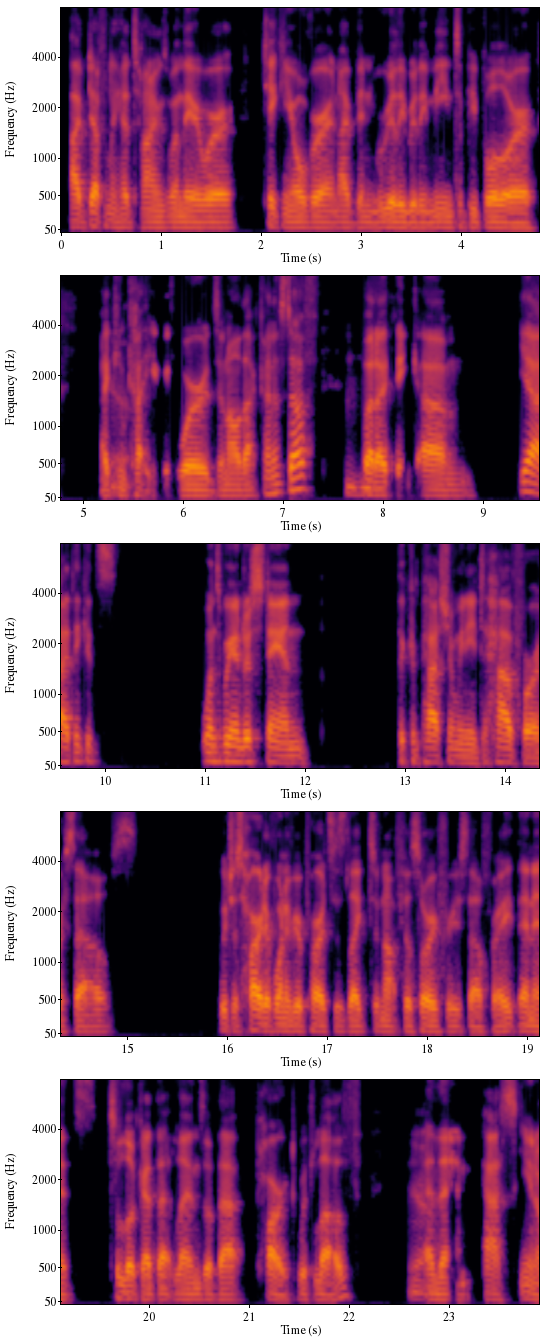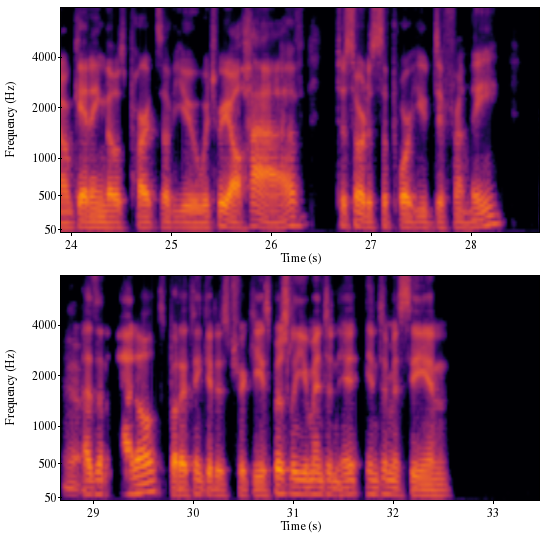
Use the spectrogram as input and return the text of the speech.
I've definitely had times when they were taking over and I've been really, really mean to people or I can yeah. cut you with words and all that kind of stuff. Mm-hmm. But I think, um, yeah, I think it's once we understand the compassion we need to have for ourselves, which is hard if one of your parts is like to not feel sorry for yourself, right? Then it's to look at that lens of that part with love yeah. and then ask you know getting those parts of you which we all have to sort of support you differently yeah. as an adult but i think it is tricky especially you mentioned I- intimacy and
